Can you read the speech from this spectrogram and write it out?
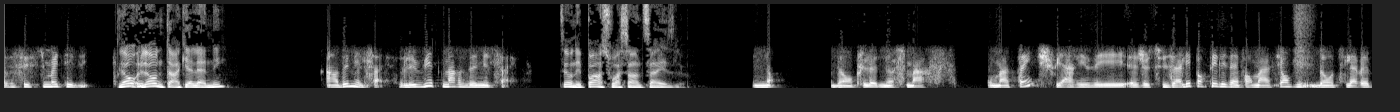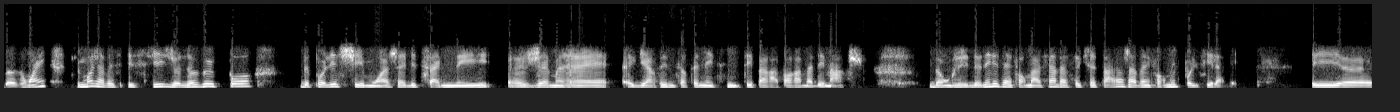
Euh, c'est ce qui m'a été dit. Là, là, on est en quelle année? En 2016. Le 8 mars 2016. Tu sais, on n'est pas en 76, là. Non. Donc, le 9 mars au matin, je suis arrivée, je suis allée porter les informations dont il avait besoin. Puis moi, j'avais spécifié, je ne veux pas de police chez moi. J'habite Saguenay. Euh, j'aimerais garder une certaine intimité par rapport à ma démarche. Donc, j'ai donné les informations à la secrétaire. J'avais informé le policier la veille. Et euh,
